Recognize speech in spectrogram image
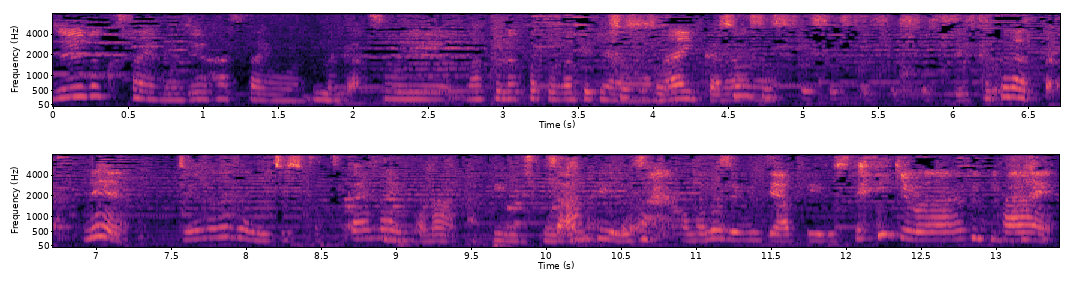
16歳も18歳も、なんかそういう枕言葉的なのがないから、そうそうそうそうそうそうそうせっかくだったら。ね17歳のうちしか使えないから、アピールしてアピールして、花のセブンティーンアピールしていきます。はい。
